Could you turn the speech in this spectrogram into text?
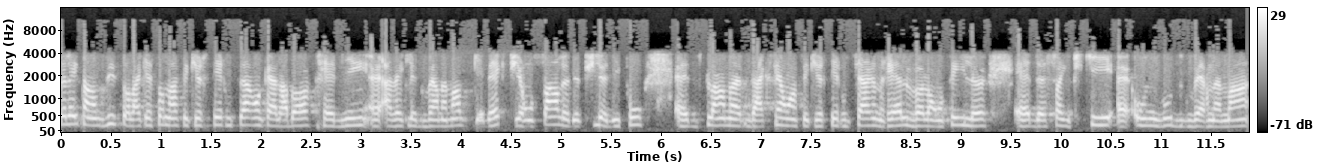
Cela étant dit, sur la question de la sécurité routière, on collabore très bien euh, avec le gouvernement du Québec. Puis on sent là, depuis le dépôt du plan d'action en sécurité routière une réelle volonté là, de s'impliquer au niveau du gouvernement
